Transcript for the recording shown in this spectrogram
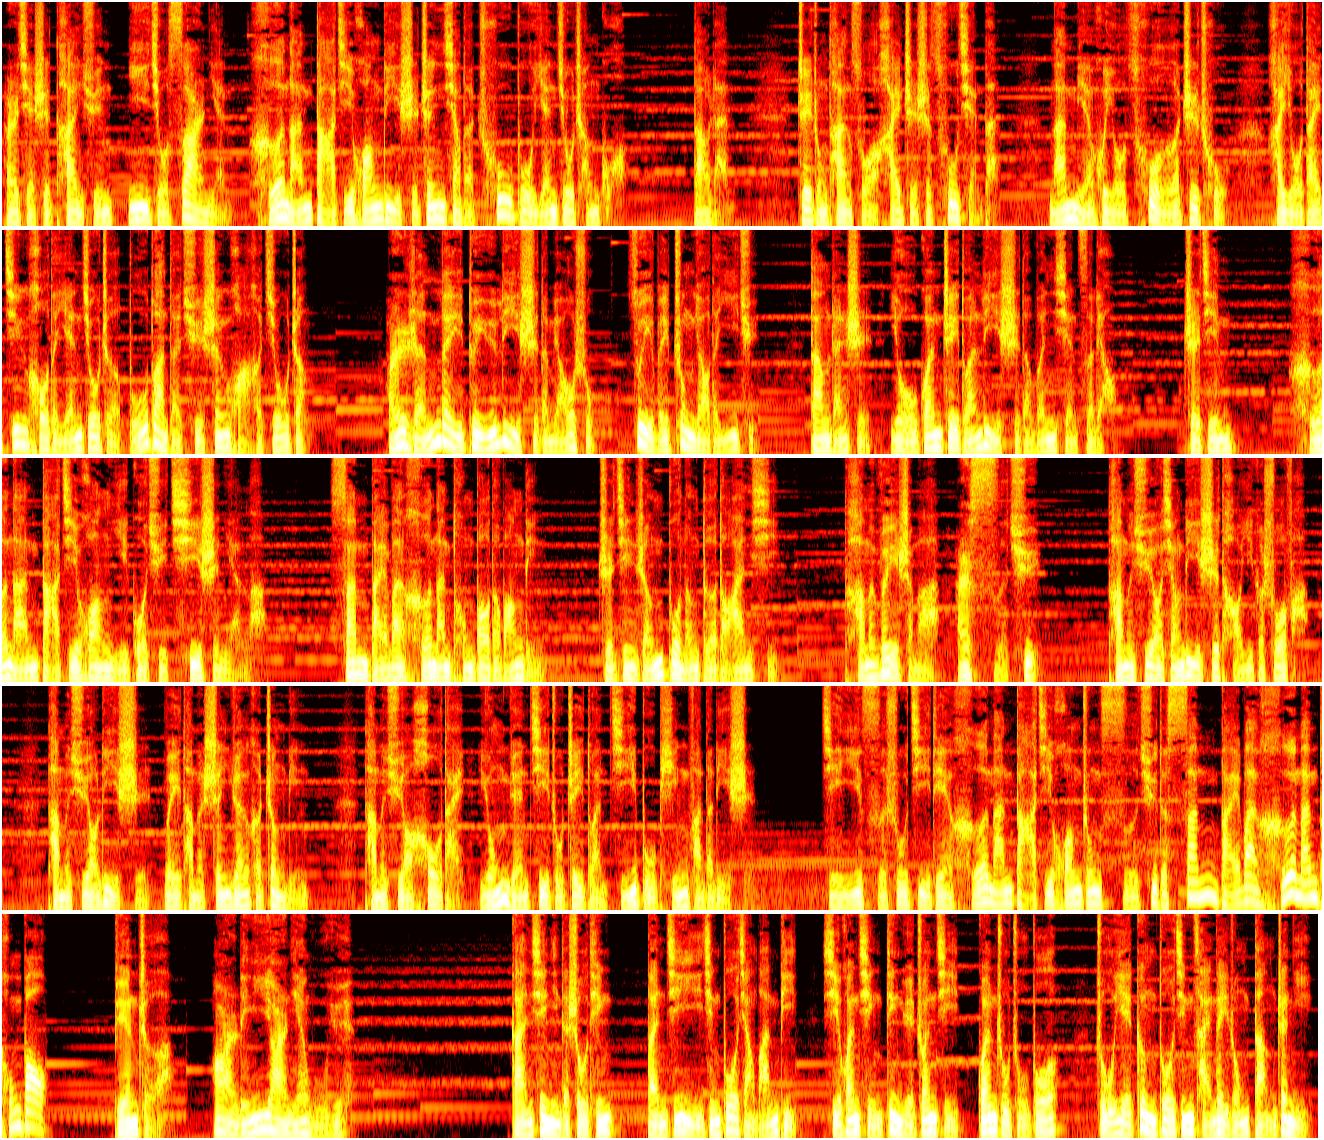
而且是探寻1942年河南大饥荒历史真相的初步研究成果。当然。这种探索还只是粗浅的，难免会有错讹之处，还有待今后的研究者不断的去深化和纠正。而人类对于历史的描述最为重要的依据，当然是有关这段历史的文献资料。至今，河南大饥荒已过去七十年了，三百万河南同胞的亡灵，至今仍不能得到安息。他们为什么而死去？他们需要向历史讨一个说法，他们需要历史为他们伸冤和证明，他们需要后代永远记住这段极不平凡的历史。仅以此书祭奠河南大饥荒中死去的三百万河南同胞。编者：二零一二年五月。感谢您的收听，本集已经播讲完毕。喜欢请订阅专辑，关注主播主页，更多精彩内容等着你。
